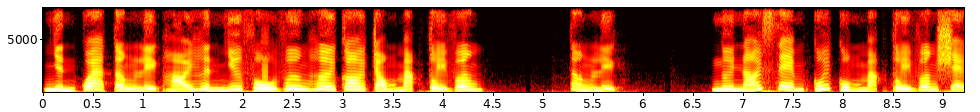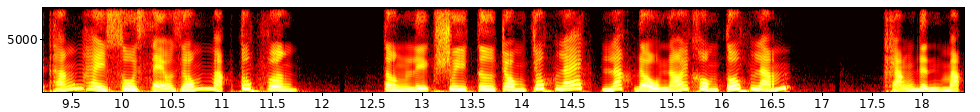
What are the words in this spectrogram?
Nhìn qua tần liệt hỏi hình như phụ vương hơi coi trọng mặt tùy vân. Tần liệt. Ngươi nói xem cuối cùng mặt tùy vân sẽ thắng hay xui xẻo giống mặt túc vân. Tần liệt suy tư trong chốc lát, lắc đầu nói không tốt lắm. Khẳng định mặt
